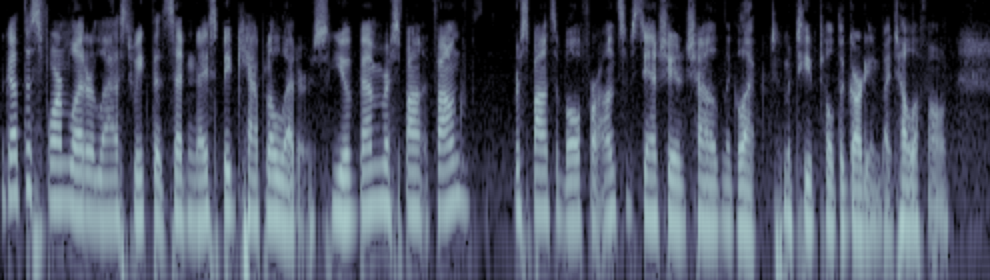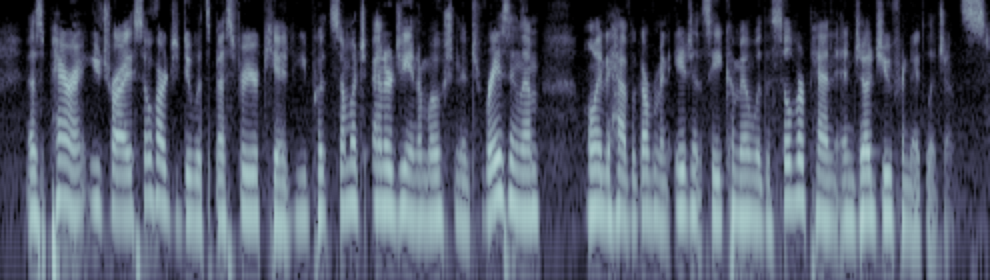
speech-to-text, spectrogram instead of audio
We got this form letter last week that said in nice big capital letters, You have been found responsible for unsubstantiated child neglect, Meitiv told The Guardian by telephone. As a parent, you try so hard to do what's best for your kid. You put so much energy and emotion into raising them, only to have a government agency come in with a silver pen and judge you for negligence.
